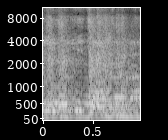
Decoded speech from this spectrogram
にできたから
